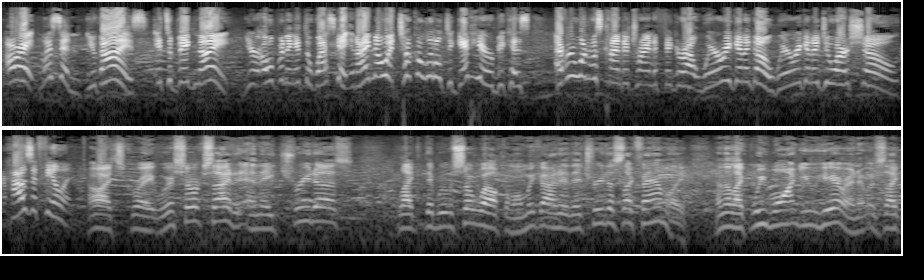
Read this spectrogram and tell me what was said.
All right, listen, you guys, it's a big night. You're opening at the Westgate, and I know it took a little to get here because everyone was kind of trying to figure out where are we going to go, where are we going to do our show. How's it feeling? Oh, it's great. We're so excited, and they treat us like. We were so welcome when we got here. They treat us like family, and they're like, "We want you here," and it was like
